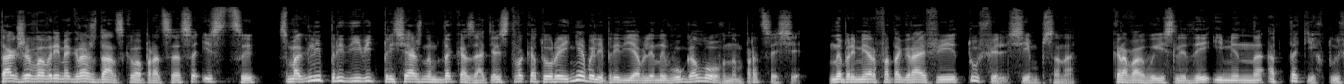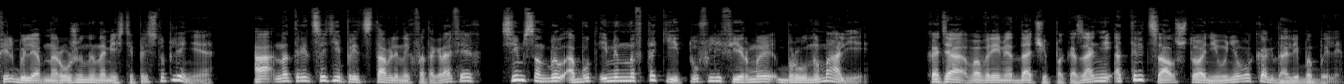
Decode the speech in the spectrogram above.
Также во время гражданского процесса истцы смогли предъявить присяжным доказательства, которые не были предъявлены в уголовном процессе, например, фотографии туфель Симпсона. Кровавые следы именно от таких туфель были обнаружены на месте преступления, а на 30 представленных фотографиях Симпсон был обут именно в такие туфли фирмы Бруно Мальи, хотя во время дачи показаний отрицал, что они у него когда-либо были.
